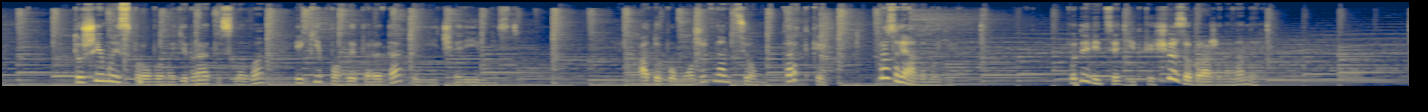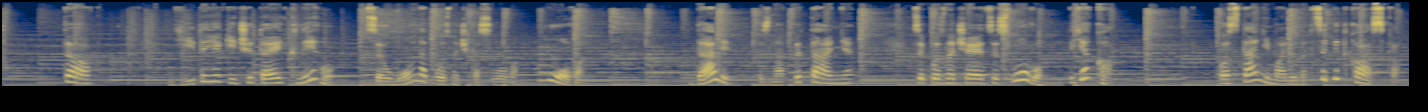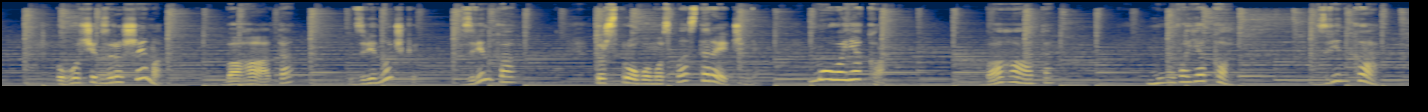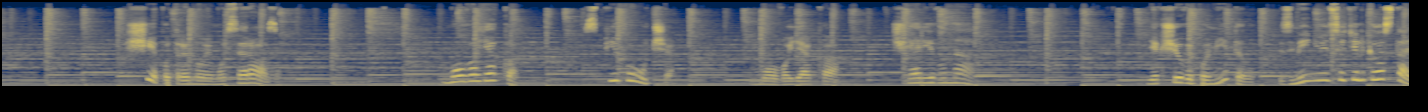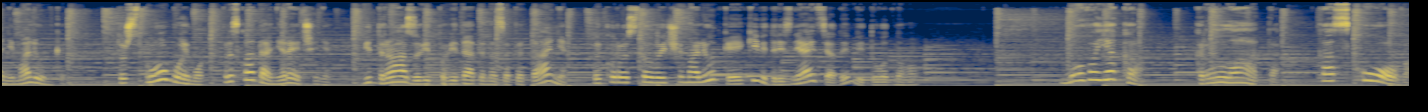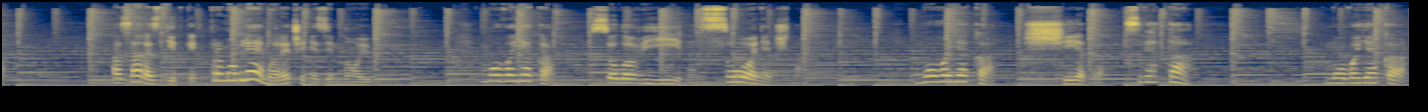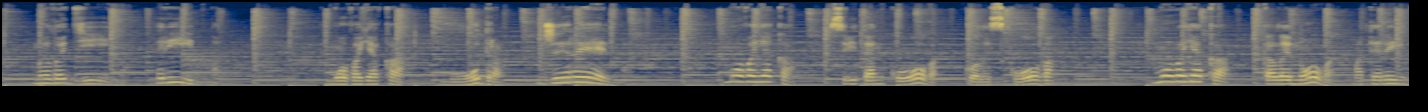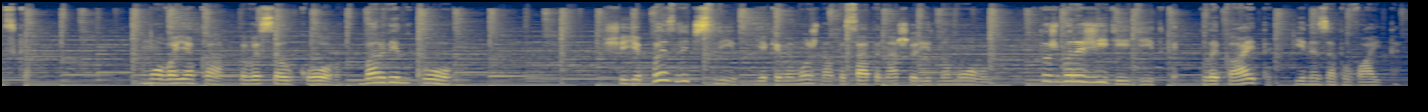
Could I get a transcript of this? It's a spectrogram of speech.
Тож і ми спробуємо дібрати слова, які б могли передати її чарівність. А допоможуть нам цьому картки. Розглянемо їх. Подивіться, дітки, що зображено на них. Так, діти, які читають книгу, це умовна позначка слова мова. Далі знак питання. Це позначає це слово яка. Останній малюнок це підказка. Горщик з грошима багата. Дзвіночки дзвінка. Тож спробуємо скласти речення. Мова яка? Багата. Мова яка? Дзвінка. Ще потренуємося разом. Мова яка? Співуча. Мова яка? Чарівна. Якщо ви помітили, змінюються тільки останні малюнки. Тож спробуємо при складанні речення відразу відповідати на запитання, використовуючи малюнки, які відрізняються один від одного. Мова яка? Крилата, казкова. А зараз, дітки, промовляємо речення зі мною. Мова яка? Солов'їна, сонячна. Мова яка? Щедра, свята. Мова яка? Мелодійна, рідна. Мова яка? Мудра, джерельна. Мова яка? Світанкова, колискова. Мова яка? Калинова, материнська. Мова яка? Веселкова, барвінкова. Ще є безліч слів, якими можна описати нашу рідну мову. Тож бережіть її, дітки, плекайте і не забувайте.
